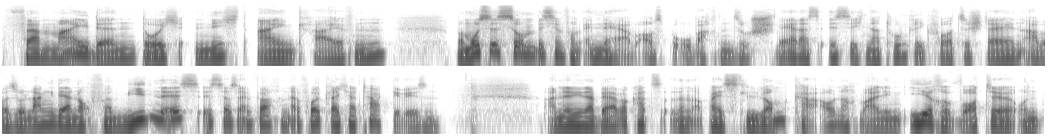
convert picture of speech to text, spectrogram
vermeiden durch Nicht-Eingreifen. Man muss es so ein bisschen vom Ende her aus beobachten, so schwer das ist, sich einen Atomkrieg vorzustellen. Aber solange der noch vermieden ist, ist das einfach ein erfolgreicher Tag gewesen. Annalena Baerbock hat es dann bei Slomka auch nochmal in ihre Worte und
